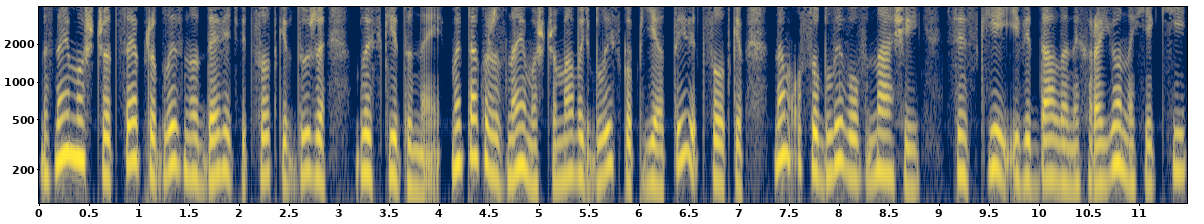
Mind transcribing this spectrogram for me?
Ми знаємо, що це приблизно 9% дуже близькі до неї. Ми також знаємо, що, мабуть, близько 5% нам особливо в нашій сільській і віддалених районах, які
